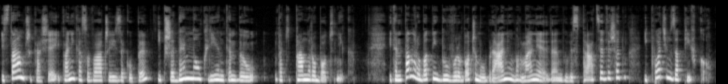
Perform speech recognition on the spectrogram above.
I stałam przy kasie i pani kasowała czyjeś zakupy i przede mną klientem był taki pan robotnik. I ten pan robotnik był w roboczym ubraniu, normalnie jakby z pracy wyszedł i płacił za piwko.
